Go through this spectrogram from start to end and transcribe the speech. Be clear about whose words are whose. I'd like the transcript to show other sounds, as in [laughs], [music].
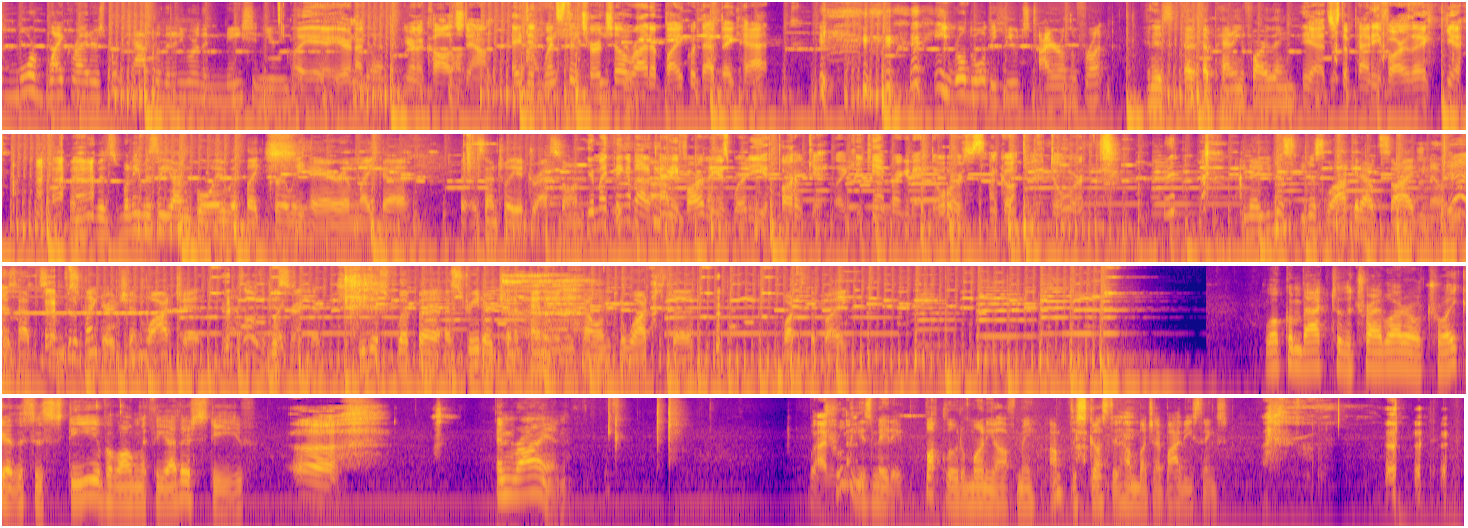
Speaker 1: have more bike riders per capita than anywhere in the nation here.
Speaker 2: Oh yeah, yeah, you're in a
Speaker 1: Yeah.
Speaker 2: you're in a college town. Hey, did Winston Churchill ride a bike with that big hat? [laughs]
Speaker 1: he rolled the wall with a huge tire on the front.
Speaker 3: And it's a, a penny farthing.
Speaker 2: Yeah, just a penny farthing. [laughs] Yeah.
Speaker 3: When he was when he was a young boy with like curly hair and like uh, essentially a dress on.
Speaker 2: Yeah, my thing about a penny farthing is where do you park it? Like you can't bring it indoors. It's not going through the door. [laughs]
Speaker 3: You know, you just you just lock it outside. You know,
Speaker 1: Yeah,
Speaker 3: you just have some street urchin watch it.
Speaker 1: Yeah, there's always a
Speaker 3: Just-
Speaker 1: bike.
Speaker 3: You just flip a, a street urchin a penny and you tell him to watch the watch the bike. Welcome back to the Trilateral Troika. This is Steve along with the other Steve
Speaker 2: Ugh.
Speaker 3: and Ryan.
Speaker 1: Well, truly has made a fuckload of money off me. I'm disgusted how much I buy these things.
